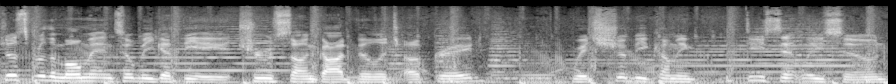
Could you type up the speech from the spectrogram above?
just for the moment until we get the True Sun God Village upgrade, which should be coming decently soon.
